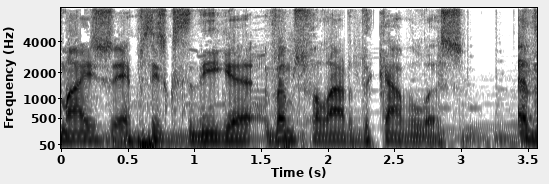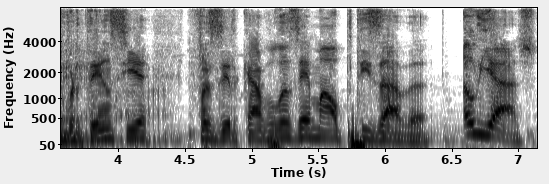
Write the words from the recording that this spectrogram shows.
De mais, é preciso que se diga, vamos falar de cábulas. Advertência, fazer cábulas é mal petizada. Aliás,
